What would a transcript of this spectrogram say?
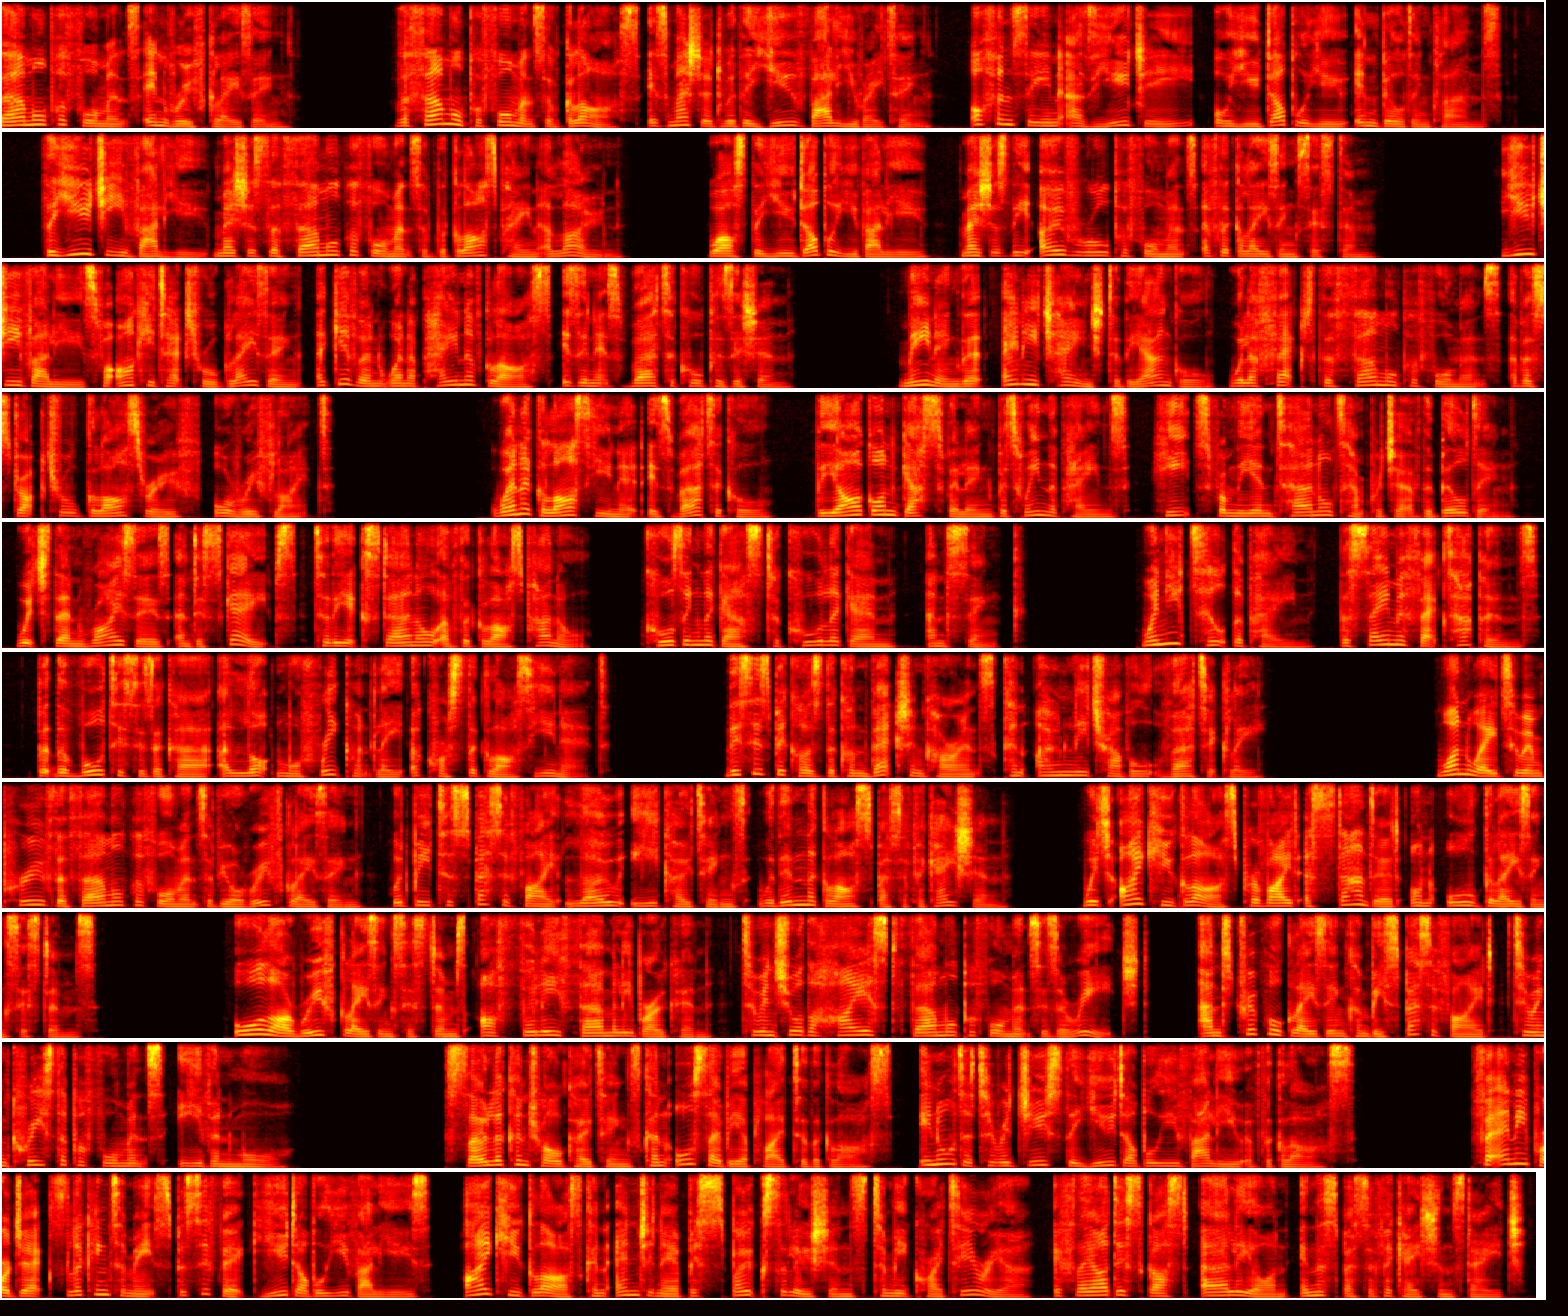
Thermal performance in roof glazing. The thermal performance of glass is measured with a U value rating, often seen as UG or UW in building plans. The UG value measures the thermal performance of the glass pane alone, whilst the UW value measures the overall performance of the glazing system. UG values for architectural glazing are given when a pane of glass is in its vertical position, meaning that any change to the angle will affect the thermal performance of a structural glass roof or roof light. When a glass unit is vertical, the argon gas filling between the panes heats from the internal temperature of the building, which then rises and escapes to the external of the glass panel, causing the gas to cool again and sink. When you tilt the pane, the same effect happens, but the vortices occur a lot more frequently across the glass unit. This is because the convection currents can only travel vertically. One way to improve the thermal performance of your roof glazing would be to specify low E coatings within the glass specification, which IQ Glass provide a standard on all glazing systems. All our roof glazing systems are fully thermally broken to ensure the highest thermal performances are reached, and triple glazing can be specified to increase the performance even more. Solar control coatings can also be applied to the glass in order to reduce the UW value of the glass. For any projects looking to meet specific UW values, IQ Glass can engineer bespoke solutions to meet criteria if they are discussed early on in the specification stage.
